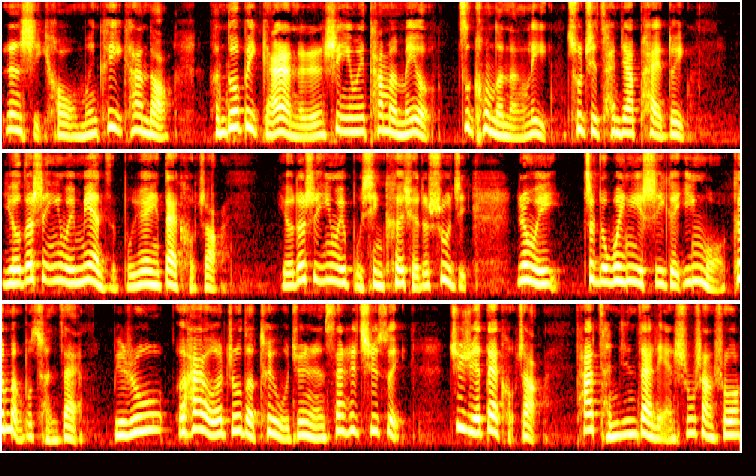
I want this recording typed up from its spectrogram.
认识以后，我们可以看到，很多被感染的人是因为他们没有。自控的能力，出去参加派对，有的是因为面子不愿意戴口罩，有的是因为不信科学的数据，认为这个瘟疫是一个阴谋，根本不存在。比如俄亥俄州的退伍军人，三十七岁，拒绝戴口罩。他曾经在脸书上说：“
